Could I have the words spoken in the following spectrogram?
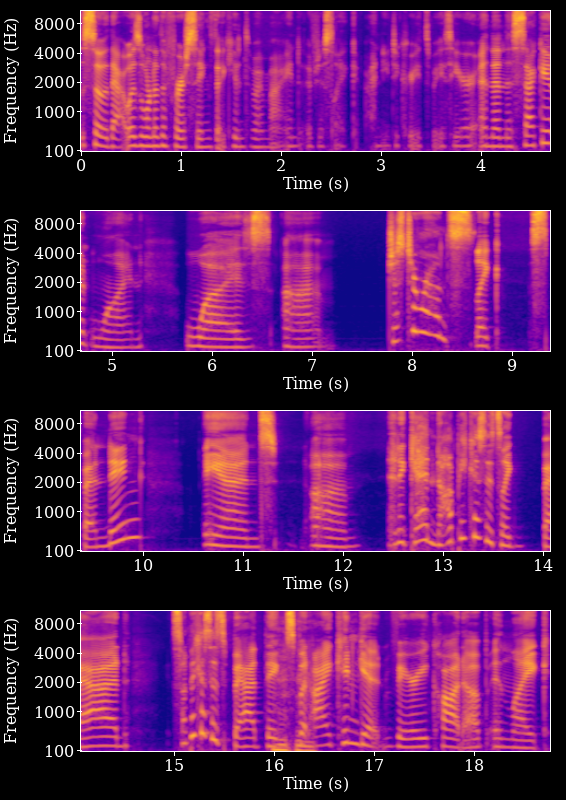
so that was one of the first things that came to my mind of just like I need to create space here. And then the second one was um, just around like spending and Um, and again, not because it's like bad. It's not because it's bad things, but I can get very caught up in like,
